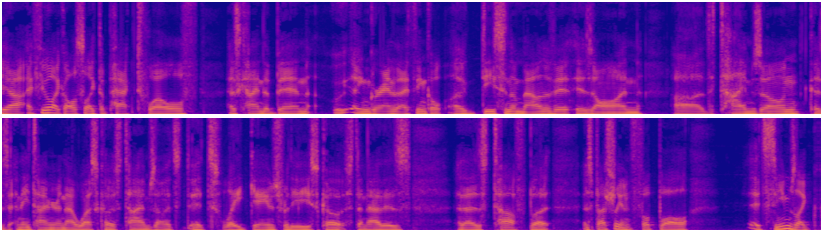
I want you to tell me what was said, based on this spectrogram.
Yeah, I feel like also like the Pac-12 has kind of been, and granted, I think a, a decent amount of it is on uh, the time zone because anytime you're in that West Coast time zone, it's it's late games for the East Coast, and that is that is tough. But especially in football, it seems like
